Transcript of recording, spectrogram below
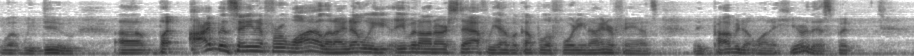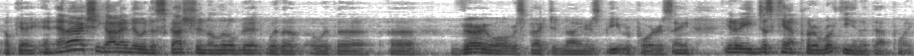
what we do uh, but i've been saying it for a while and i know we even on our staff we have a couple of 49er fans they probably don't want to hear this but okay and, and i actually got into a discussion a little bit with a with a, a very well respected niners beat reporter saying you know you just can't put a rookie in at that point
